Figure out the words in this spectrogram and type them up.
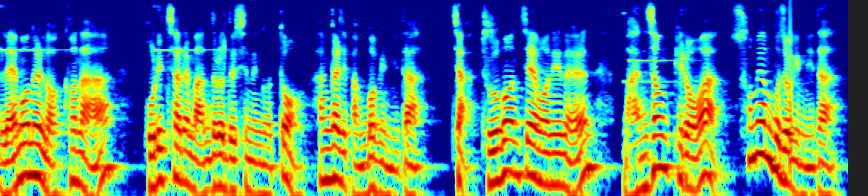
레몬을 넣거나 보리차를 만들어 드시는 것도 한 가지 방법입니다. 자, 두 번째 원인은 만성 피로와 수면 부족입니다.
